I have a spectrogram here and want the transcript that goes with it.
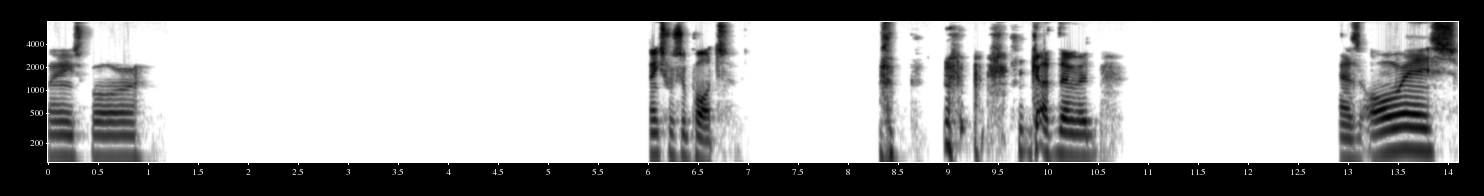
thanks for thanks for support. God damn it. As always.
